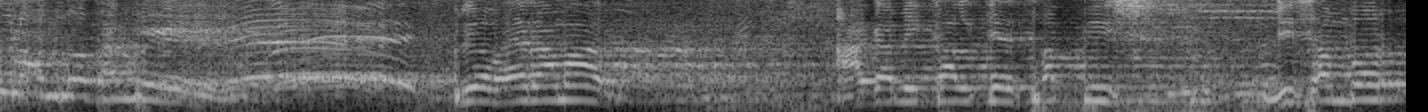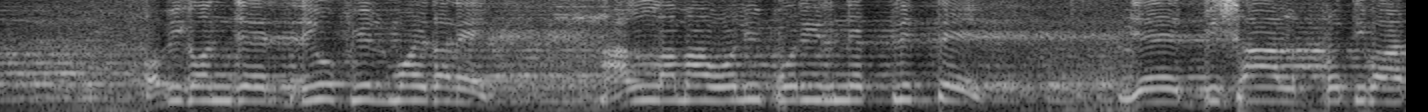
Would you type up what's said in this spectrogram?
গোলামরা থাকবে। প্রিয় ভাইয়েরা আমার আগামীকালকে ছাব্বিশ ডিসেম্বর হবিগঞ্জের নিউফিল্ড ময়দানে আল্লামা অলিপরির নেতৃত্বে যে বিশাল প্রতিবাদ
